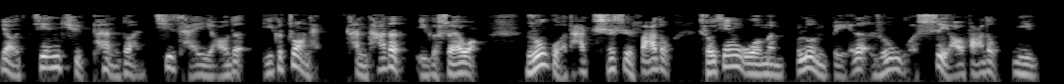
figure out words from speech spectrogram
要兼去判断七财爻的一个状态，看它的一个衰旺。如果它持续发动，首先我们不论别的，如果是爻发动，你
